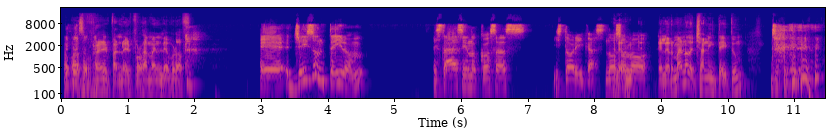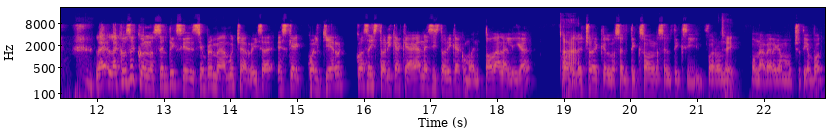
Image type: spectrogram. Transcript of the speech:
Vamos a poner el, programa en LeBron. Eh, Jason Tatum está haciendo cosas históricas, no solo... el hermano de Channing Tatum. la, cosa con los Celtics que siempre me da mucha risa es que cualquier cosa histórica que hagan es histórica como en toda la liga, por el hecho de que los Celtics son los Celtics y fueron una verga mucho tiempo.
